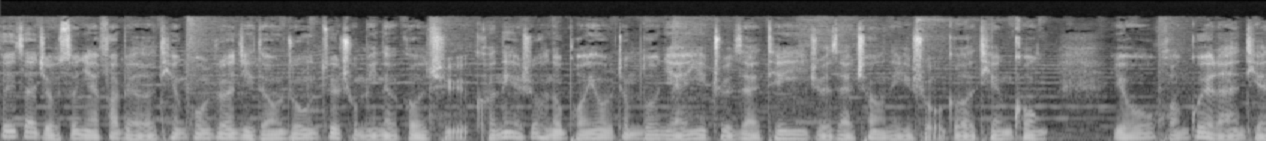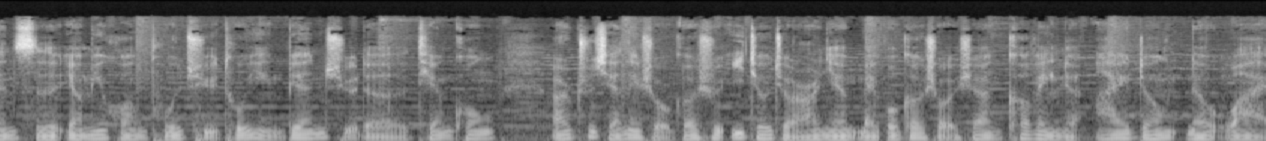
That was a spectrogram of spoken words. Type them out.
飞在九四年发表的《天空》专辑当中最出名的歌曲，可能也是很多朋友这么多年一直在听、一直在唱的一首歌《天空》，由黄桂兰填词、杨明煌谱曲、涂影编曲的《天空》。而之前那首歌是一九九二年美国歌手 Sean Covin 的《I Don't Know Why》。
